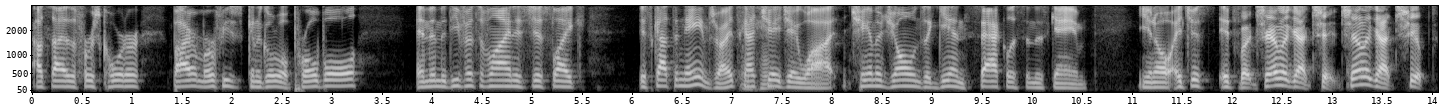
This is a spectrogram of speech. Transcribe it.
outside of the first quarter. Byron Murphy's going to go to a Pro Bowl. And then the defensive line is just like, it's got the names, right? It's got Mm-hmm. JJ Watt. Chandler Jones, again, sackless in this game. You know, it just, it's, But Chandler got chipped. Chandler got chipped.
